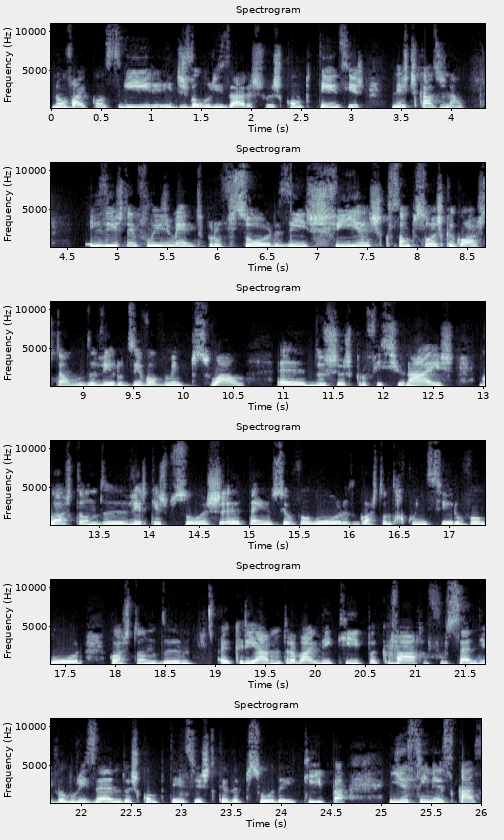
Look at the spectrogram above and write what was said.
não vai conseguir e desvalorizar as suas competências, nestes casos não. Existem, felizmente, professores e chefias que são pessoas que gostam de ver o desenvolvimento pessoal uh, dos seus profissionais, gostam de ver que as pessoas uh, têm o seu valor, gostam de reconhecer o valor, gostam de uh, criar um trabalho de equipa que vá reforçando e valorizando as competências de cada pessoa da equipa. E assim nesse caso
